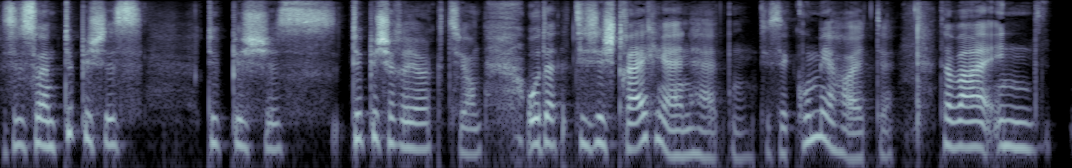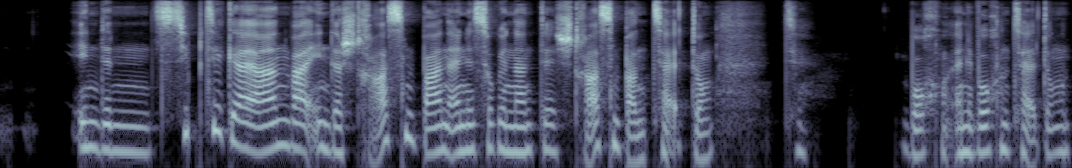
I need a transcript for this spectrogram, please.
Das ist so ein typisches, typisches, typische Reaktion. Oder diese Streicheleinheiten, diese Gummihäute. Da war in, in den 70er Jahren war in der Straßenbahn eine sogenannte Straßenbahnzeitung. Wochen, eine Wochenzeitung.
